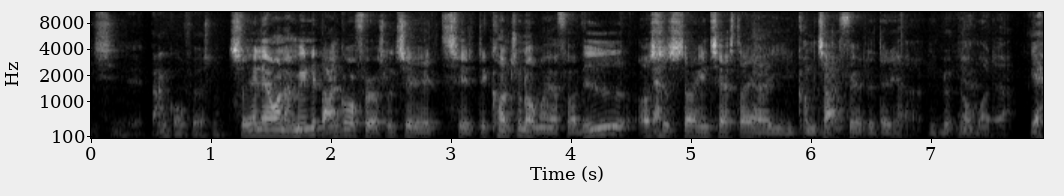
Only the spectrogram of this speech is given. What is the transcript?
i sin øh, bankoverførsel. Så jeg laver en almindelig bankoverførsel til, til det kontonummer, jeg får at vide, og ja. så, så indtaster jeg i kommentarfeltet det her nummer der. Ja,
